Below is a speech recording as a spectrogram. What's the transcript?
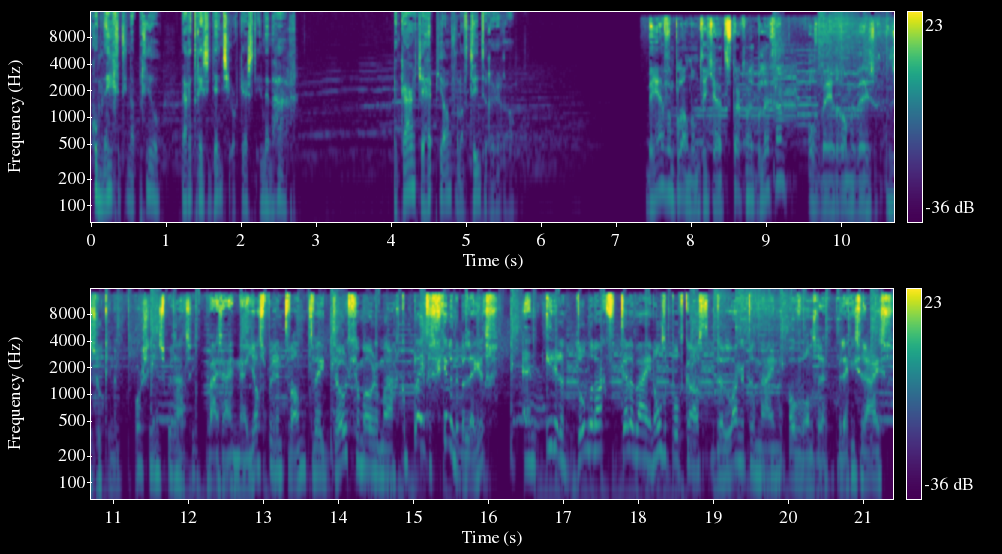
Kom 19 april naar het Residentieorkest in Den Haag. Een kaartje heb je al vanaf 20 euro. Ben jij van plan om dit jaar te starten met beleggen? Of ben je er al mee bezig en zoek je een portie inspiratie? Wij zijn eh, Jasper en Twan, twee doodgewone maar compleet verschillende beleggers. En iedere donderdag vertellen wij in onze podcast de lange termijn over onze beleggingsreis,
